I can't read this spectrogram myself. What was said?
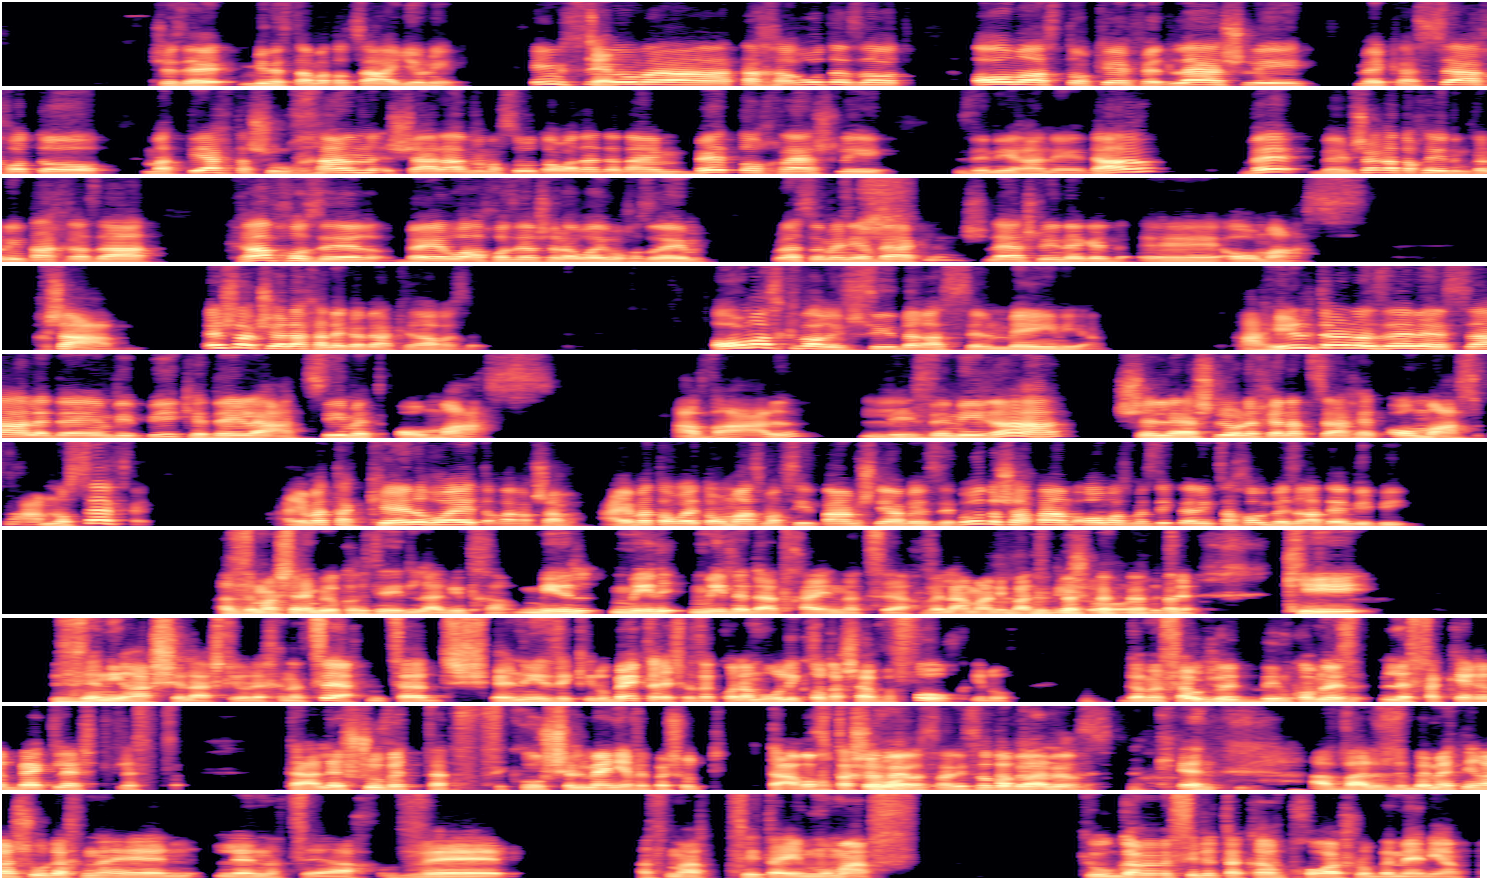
שזה מן הסתם התוצאה ההגיונית. עם סיום התחרות הזאת, אומאס תוקף את לאשלי, מכסח אותו, מטיח את השולחן שעליו הם עשו את הורדת ידיים בתוך לאשלי, זה נראה נהדר, ובהמשך התוכנית הם מקבלים את ההכרזה, קרב חוזר, באירוע חוזר של האירועים החוזרים, WrestleMania Backlash, לאשלי נגד אה, אומאס. עכשיו, יש רק שאלה אחת לגבי הקרב הזה. אומאס כבר הפסיד ב WrestleMania. ההילטרן הזה נעשה על ידי MVP כדי להעצים את אומאס. אבל לי זה נראה שלאשלי הולך לנצח את אומאס פעם נוספת. האם אתה כן רואה את... עכשיו, האם אתה רואה את אומאס מפסיד פעם שנייה ברציפות או שהפעם אומאס משיג את הניצחון בעזרת MVP? אז זה מה שאני בדיוק רציתי להגיד לך, מי, מי, מי לדעתך ינצח ולמה אני באתי לשאול את זה? כי זה נראה שלאשלי הולך לנצח, מצד שני זה כאילו בקלאש, אז הכל אמור לקרות עכשיו הפוך, כאילו, גם אפשר okay. במקום לסקר את בקלאש, תעלה שוב את הסיקור של מניה ופשוט תערוך את השמות. ברוורס, אני סוד ברוורס. כן, אבל זה באמת נראה שהוא הולך לנצח, ו... אז מה עשית עם מומאס? כי הוא גם הפסיד את הקרב בכורה שלו במניה.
